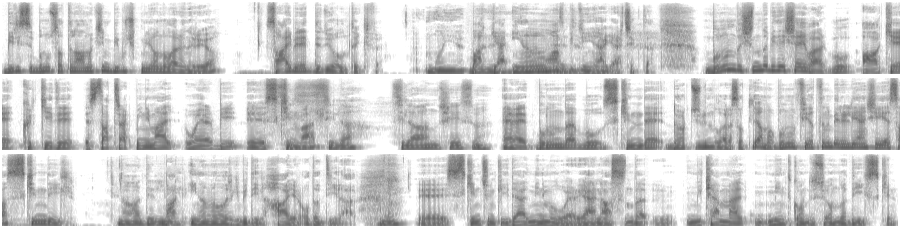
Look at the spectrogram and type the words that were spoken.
Birisi bunu satın almak için 1,5 milyon dolar öneriyor. Sahibi reddediyor oğlum teklifi. Manyak. Bak ya inanılmaz Evet. bir dünya gerçekten. Bunun dışında bir de şey var. Bu AK-47 Star Trek Minimal Wear bir e, skin var. Silah. Silahın şeysi mi? Evet bunun da bu skinde 400 bin dolara satılıyor ama bunun fiyatını belirleyen şey esas skin değil. Nadirliği. Bak inanılır gibi değil. Hayır o da değil abi. Ne? E, skin çünkü ideal minimal wear yani aslında e, mükemmel mint kondisyonda değil skin.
